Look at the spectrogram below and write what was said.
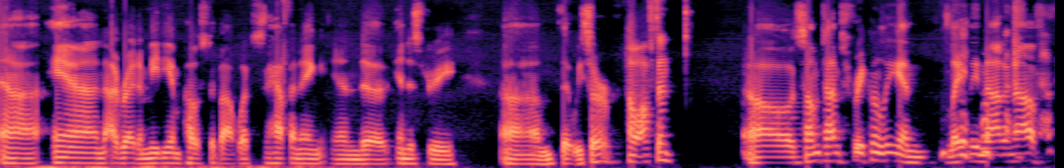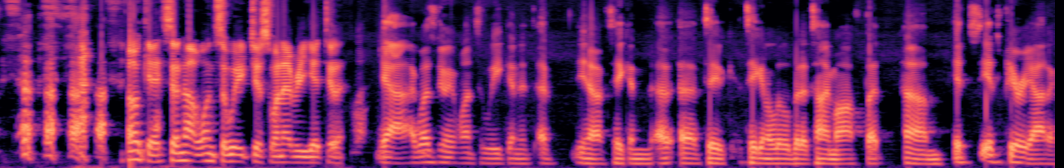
Uh, and I write a Medium post about what's happening in the industry um, that we serve. How often? Oh, sometimes frequently, and lately not enough. Okay, so not once a week, just whenever you get to it. Yeah, I was doing it once a week, and it, I've you know I've taken uh, uh, take, taken a little bit of time off, but um, it's it's periodic.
